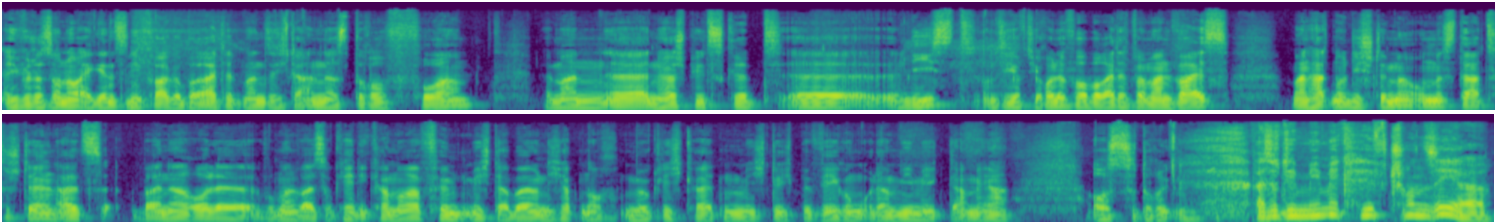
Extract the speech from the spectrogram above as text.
Ich würde das auch noch ergänzen, die Frage, bereitet man sich da anders drauf vor? Wenn man äh, ein Hörspielskript äh, liest und sich auf die Rolle vorbereitet, weil man weiß, man hat nur die Stimme, um es darzustellen, als bei einer Rolle, wo man weiß, okay, die Kamera filmt mich dabei und ich habe noch Möglichkeiten, mich durch Bewegung oder Mimik da mehr auszudrücken. Also die Mimik hilft schon sehr.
